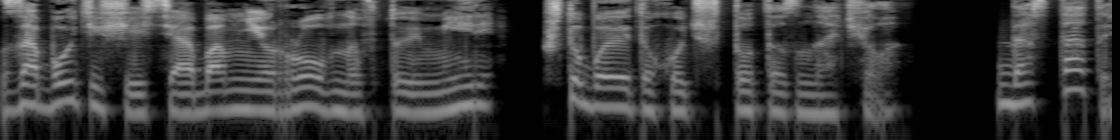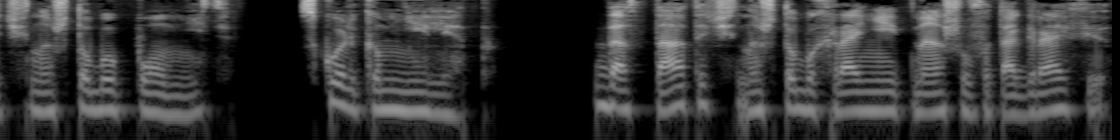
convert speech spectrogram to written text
заботящейся обо мне ровно в той мере, чтобы это хоть что-то значило. Достаточно, чтобы помнить, сколько мне лет. Достаточно, чтобы хранить нашу фотографию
